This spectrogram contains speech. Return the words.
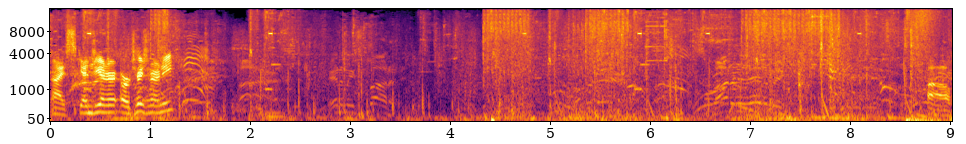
Nice. Genji under, or Tracer underneath. Oh.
